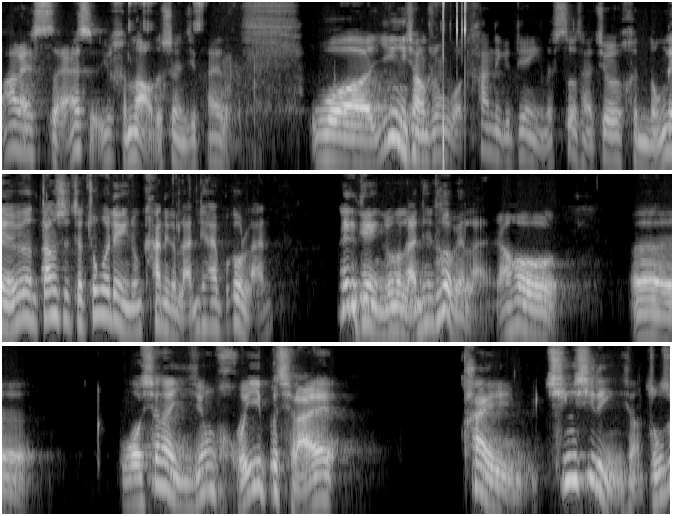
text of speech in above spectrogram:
阿莱四 S 一个很老的摄影机拍的。我印象中，我看那个电影的色彩就很浓烈，因为当时在中国电影中看那个蓝天还不够蓝，那个电影中的蓝天特别蓝。然后，呃，我现在已经回忆不起来太清晰的影像。总之，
